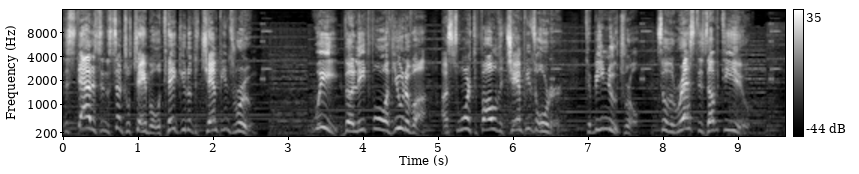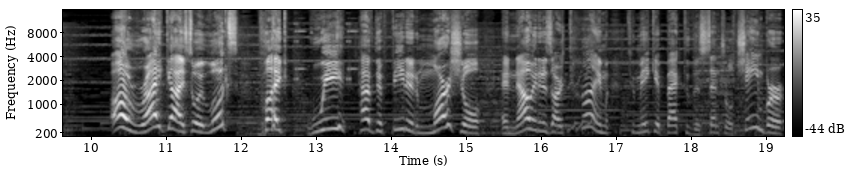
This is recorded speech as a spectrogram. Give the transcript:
The status in the Central Chamber will take you to the Champion's Room. We, the Elite Four of Unova, are sworn to follow the Champion's order, to be neutral, so the rest is up to you. Alright guys, so it looks like we have defeated Marshal, and now it is our time to make it back to the Central Chamber,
